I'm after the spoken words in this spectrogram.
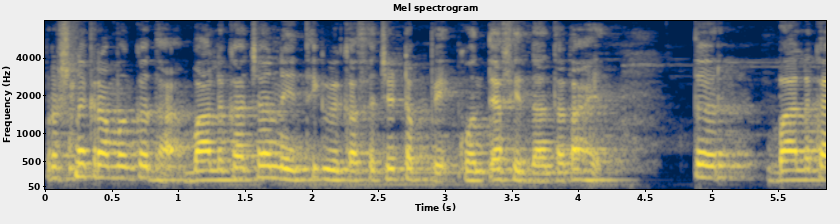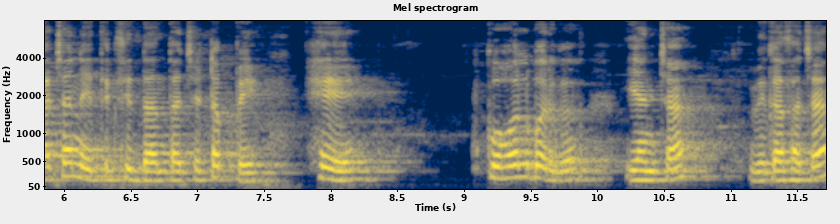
प्रश्न क्रमांक दहा. बालकाच्या नैतिक विकासाचे टप्पे कोणत्या सिद्धांतात आहेत? तर बालकाच्या नैतिक सिद्धांताचे टप्पे हे कोहलबर्ग यांच्या विकासाच्या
